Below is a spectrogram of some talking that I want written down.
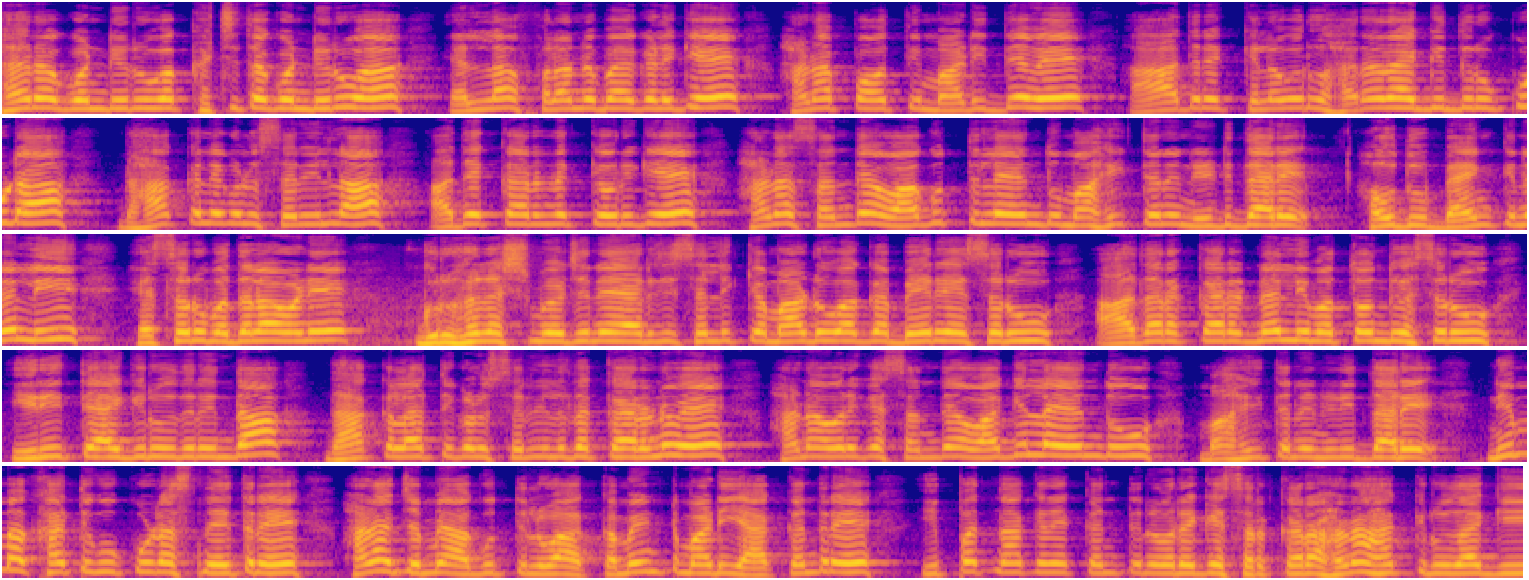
ಹರಗೊಂಡಿರುವ, ಖಚಿತಗೊಂಡಿರುವ ಎಲ್ಲ ಫಲಾನುಭವಿಗಳಿಗೆ ಹಣ ಪಾವತಿ ಮಾಡಿದ್ದೇವೆ. ಆದರೆ ಕೆಲವರು ಹರರಾಗಿದ್ದರೂ ಕೂಡ ದಾಖಲೆಗಳು ಸರಿಯಿಲ್ಲ. ಅದೇ ಕಾರಣಕ್ಕೆ ಅವರಿಗೆ ಹಣ ಸಂದೇಹವಾಗುತ್ತಿಲ್ಲ ಎಂದು ಮಾಹಿತಿಯನ್ನು ನೀಡಿದ್ದಾರೆ. ಹೌದು, ಬ್ಯಾಂಕಿನಲ್ಲಿ ಹೆಸರು ಬದಲಾವಣೆ, ಗೃಹಲಕ್ಷ್ಮಿ ಯೋಜನೆ ಅರ್ಜಿ ಸಲ್ಲಿಕೆ ಮಾಡುವಾಗ ಬೇರೆ ಹೆಸರು, ಆಧಾರ್ ಕಾರ್ಡ್ನಲ್ಲಿ ಮತ್ತೊಂದು ಹೆಸರು ಈ ರೀತಿ ಆಗಿರುವುದರಿಂದ ದಾಖಲಾತಿಗಳು ಸರಿಯಿಲ್ಲದ ಕಾರಣವೇ ಹಣ ಅವರಿಗೆ ಸಂದೇಹವಾಗಿಲ್ಲ ಎಂದು ಮಾಹಿತಿಯನ್ನು ನೀಡಿದ್ದಾರೆ. ನಿಮ್ಮ ಖಾತೆಗೂ ಕೂಡ ಸ್ನೇಹಿತರೆ, ಹಣ ಜಮೆ ಆಗುತ್ತಿಲ್ವಾ? ಕಮೆಂಟ್ ಮಾಡಿ. ಯಾಕಂದ್ರೆ ಇಪ್ಪತ್ನಾಲ್ಕನೇ ಕಂತಿನವರೆಗೆ ಸರ್ಕಾರ ಹಣ ಹಾಕಿರುವುದಾಗಿ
